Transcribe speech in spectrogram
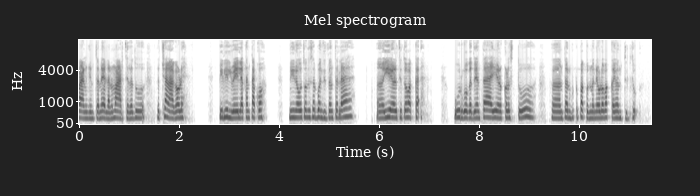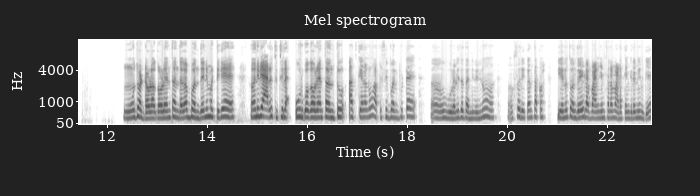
ಬಾಣ್ಗಿಂತಾನೆ ಎಲ್ಲನೂ ಮಾಡ್ತಿರೋದು. ಚೆನ್ನಾಗವಳೆ ಇಲ್ಲಿ ಇಲ್ವೇ ಇಲ್ಲ ತಕೋ. ನೀನು ಅವತ್ತೊಂದು ದಿವಸ ಬಂದಿದ್ದಂತಲ್ಲ? ಹೇಳ್ತಿತ್ತು ಅಕ್ಕ ಊರಿಗೆ ಹೋಗೋದೆ ಅಂತ ಹೇಳಿ ಕಳಿಸ್ತು. ಅಂತ ಅಂದ್ಬಿಟ್ಟು ಪಕ್ಕದ ಮನೆಯವಳ ಅಕ್ಕ ಅಂತಿದ್ಲು. ಹ್ಞೂ, ದೊಡ್ಡವಳಾಗವಳೆ ಅಂತ ಅಂದಾಗ ಬಂದೆ ನಿಮ್ಮ ಮಟ್ಟಿಗೆ ನೀವು ಯಾರು ಇತ್ತಿಲ್ಲ ಊರಿಗೆ ಹೋಗವ್ರೆ ಅಂತ ಅಂತು. ಅದಕ್ಕೆ ನಾನು ವಾಪಸ್ಸಿಗೆ ಬಂದ್ಬಿಟ್ಟೆ. ಊರಲ್ಲಿದ್ದ ತನ್ನಿ ನೀನು ಸರಿ ಕಂತಕ್ಕ ಏನು ತೊಂದರೆ ಇಲ್ಲ, ಬಾಣಿಗಿನ ಸಲ ಮಾಡಕ್ಕಂಗಿರ ನಿನಗೆ?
